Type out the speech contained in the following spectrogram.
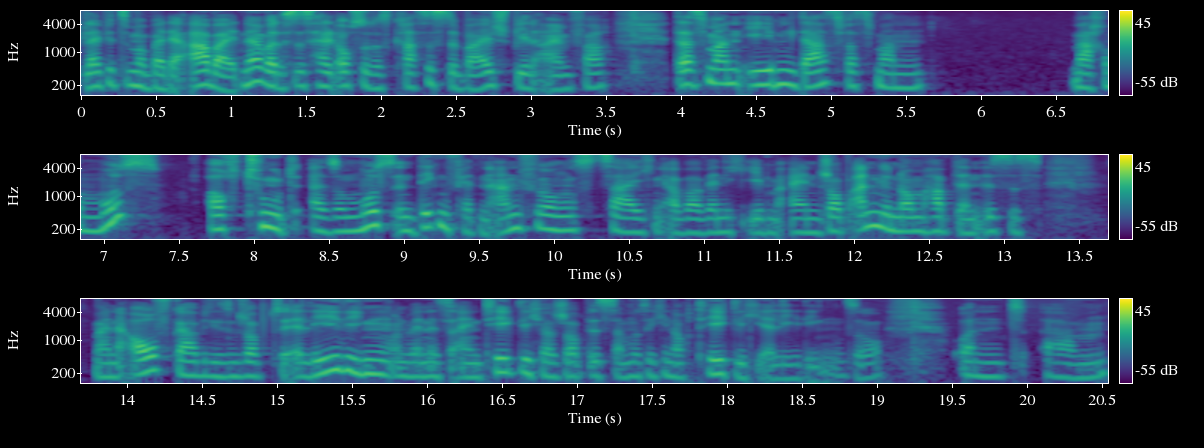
bleibe jetzt immer bei der Arbeit, ne, aber das ist halt auch so das krasseste Beispiel einfach, dass man eben das, was man machen muss, auch tut. Also muss in dicken, fetten Anführungszeichen, aber wenn ich eben einen Job angenommen habe, dann ist es meine Aufgabe, diesen Job zu erledigen. Und wenn es ein täglicher Job ist, dann muss ich ihn auch täglich erledigen. So. Und ähm,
